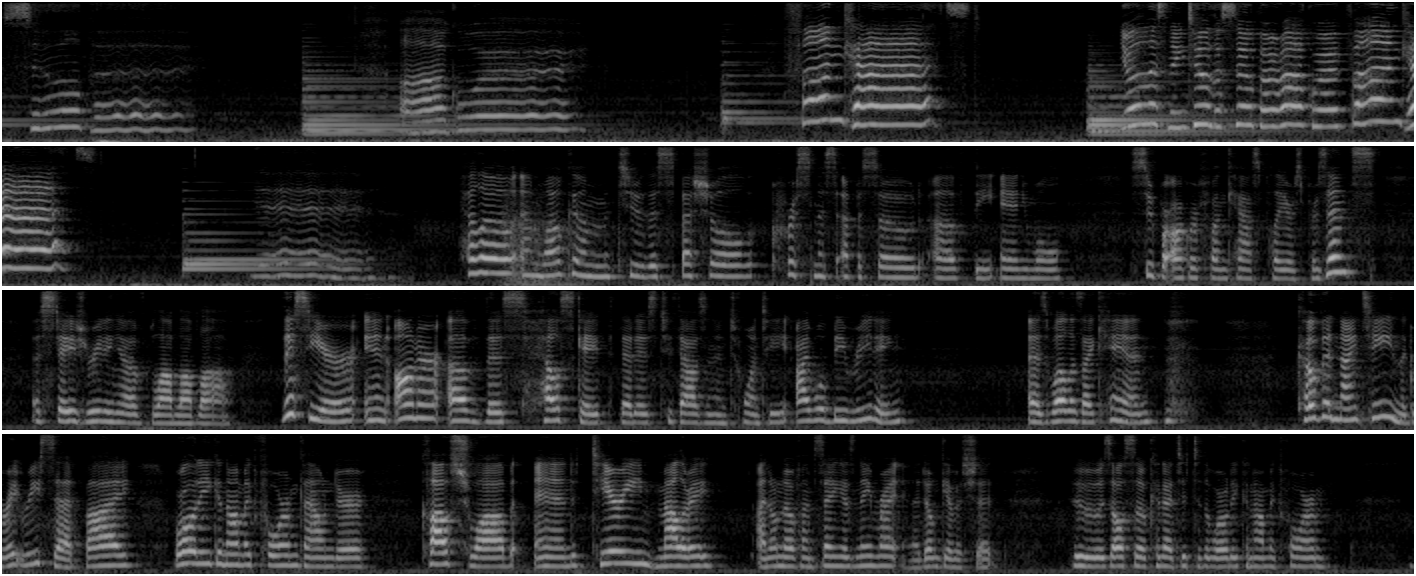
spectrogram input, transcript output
super awkward funcast. You're listening to the super awkward funcast. Yeah. Hello and welcome to this special Christmas episode of the annual Super Awkward Funcast Players Presents, a stage reading of blah blah blah. This year, in honor of this hellscape that is 2020, I will be reading, as well as I can, COVID 19 The Great Reset by World Economic Forum founder Klaus Schwab and Thierry Mallory. I don't know if I'm saying his name right, and I don't give a shit. Who is also connected to the World Economic Forum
